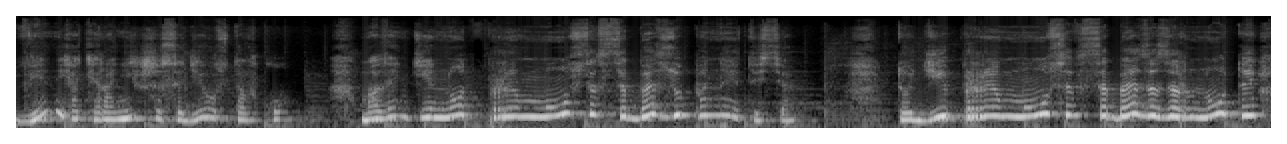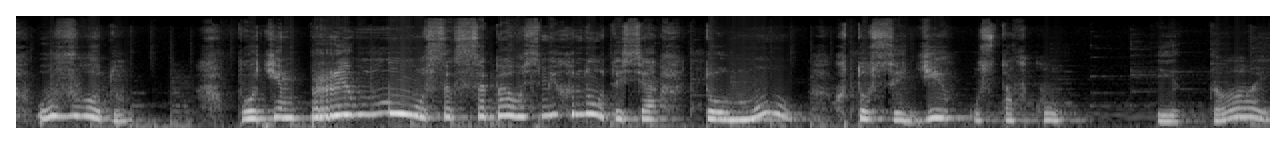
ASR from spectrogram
Він, як і раніше, сидів у ставку. Маленький єнот примусив себе зупинитися. Тоді примусив себе зазирнути у воду. Потім примусив себе усміхнутися тому, хто сидів у ставку. І той,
